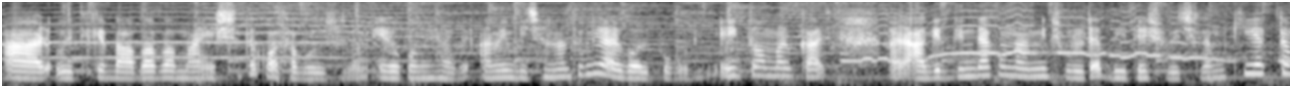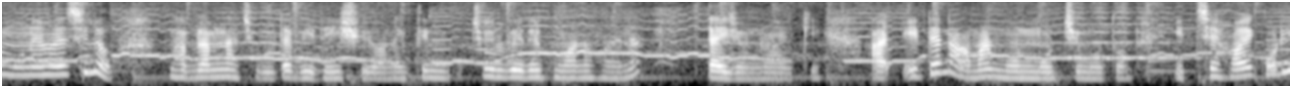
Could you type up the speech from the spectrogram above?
আর ওইদিকে বাবা বা মায়ের সাথে কথা বলছিলাম, এরকমই হবে। আমি বিছানা তুলি আর গল্প করি, এই তো আমার কাজ। আর আগের দিন দেখো না, আমি চুলটা বেঁধে শুয়েছিলাম। কি একটা মনে হয়েছিল, ভাবলাম না চুলটা বেঁধেই শুই, অনেকদিন চুল বেঁধে ঘুমানো হয় না, তাই জন্য আর কি। আর এটা না আমার মন মর্জি মতন, ইচ্ছে হয় করি,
